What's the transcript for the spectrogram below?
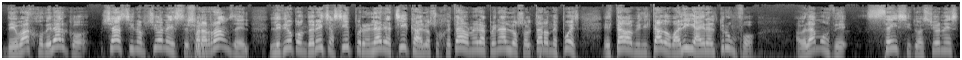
debajo del arco, ya sin opciones eh, para Ramsdale. Le dio con derecha, sí, pero en el área chica, lo sujetaron, era penal, lo soltaron después. Estaba habilitado, valía, era el triunfo. Hablamos de seis situaciones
